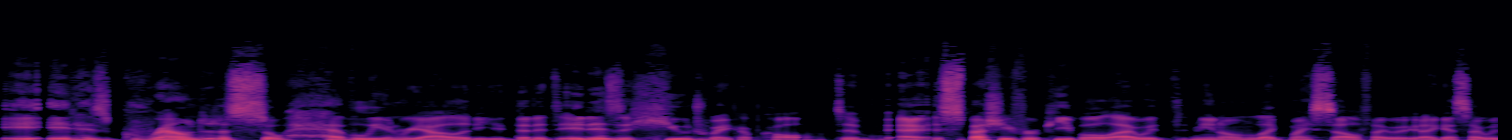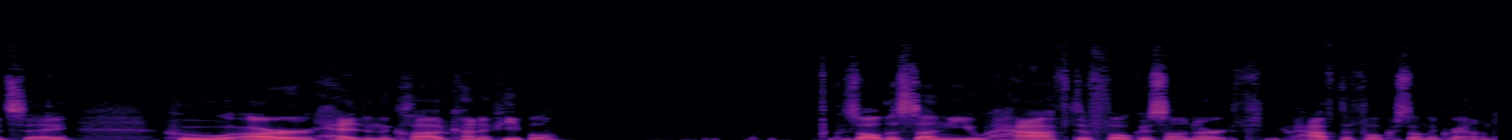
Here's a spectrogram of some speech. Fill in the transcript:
it, it, has grounded us so heavily in reality that it, it is a huge wake up call, to, especially for people I would, you know, like myself, I, I guess I would say, who are head in the cloud kind of people. Because all of a sudden you have to focus on Earth, you have to focus on the ground.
